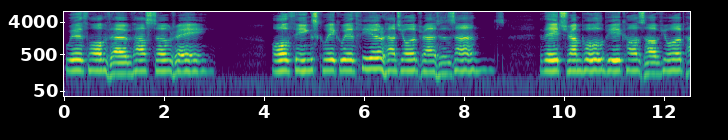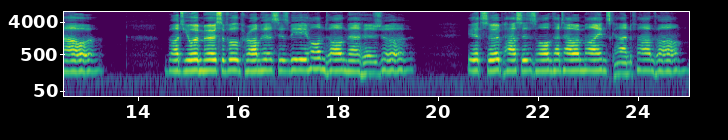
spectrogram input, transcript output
with all their vast array. All things quake with fear at your presence. They tremble because of your power. But your merciful promise is beyond all measure. It surpasses all that our minds can fathom.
